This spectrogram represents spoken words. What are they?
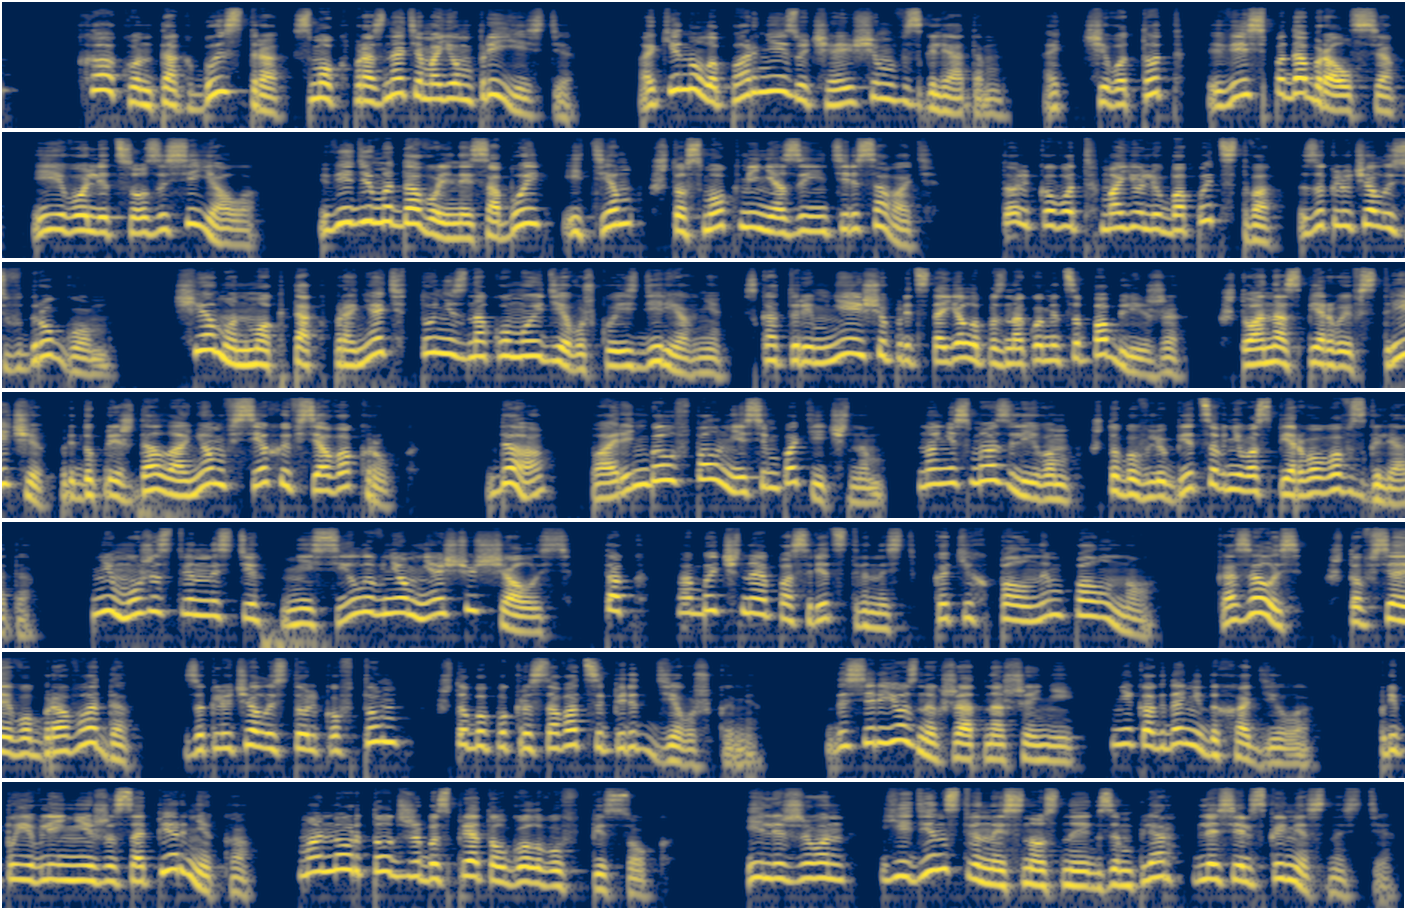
как он так быстро смог прознать о моем приезде? Окинула парня изучающим взглядом, отчего тот весь подобрался, и его лицо засияло. Видимо, довольный собой и тем, что смог меня заинтересовать. Только вот мое любопытство заключалось в другом. Чем он мог так пронять ту незнакомую девушку из деревни, с которой мне еще предстояло познакомиться поближе, что она с первой встречи предупреждала о нем всех и вся вокруг? Да, парень был вполне симпатичным, но не смазливым, чтобы влюбиться в него с первого взгляда. Ни мужественности, ни силы в нем не ощущалось. Так, обычная посредственность, каких полным-полно. Казалось, что вся его бравада заключалась только в том, чтобы покрасоваться перед девушками. До серьезных же отношений никогда не доходило. При появлении же соперника Манор тут же бы спрятал голову в песок. Или же он единственный сносный экземпляр для сельской местности.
